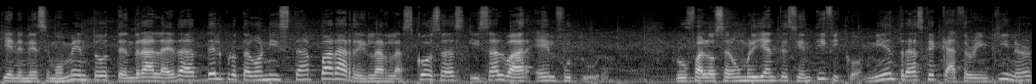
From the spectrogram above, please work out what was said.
quien en ese momento tendrá la edad del protagonista para arreglar las cosas y salvar el futuro. Ruffalo será un brillante científico, mientras que Catherine Keener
